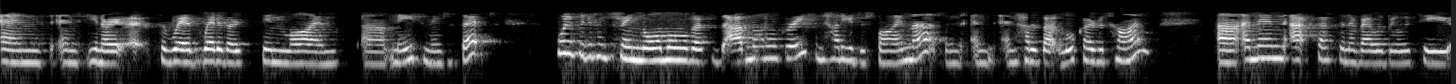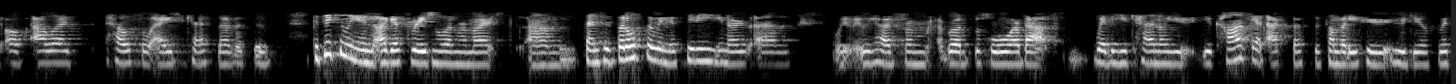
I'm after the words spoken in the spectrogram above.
And, and, you know, so where, where do those thin lines uh, meet and intersect? what is the difference between normal versus abnormal grief and how do you define that and, and, and how does that look over time? Uh, and then access and availability of allied health or aged care services, particularly in, I guess, regional and remote um, centres, but also in the city. You know, um, we, we heard from Rod before about whether you can or you, you can't get access to somebody who, who deals with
